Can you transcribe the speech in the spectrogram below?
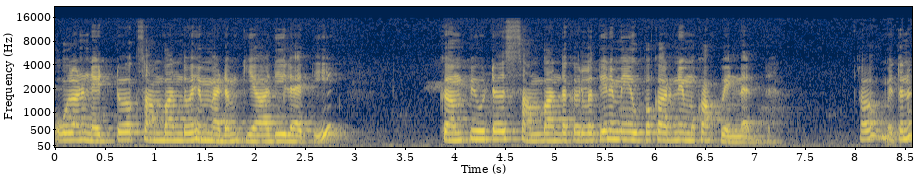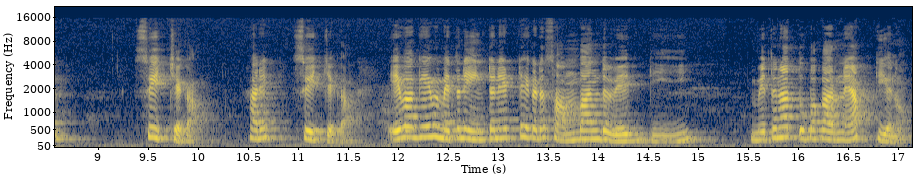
ඕගොල්ලන්ට නෙට්වර්ක් සම්බන්ධව එහෙම මැඩම් කියා දීලා ඇති. කම්පියුටර්ස් සම්බන්ධ කරලා තියෙන මේ උපකරණය මොකක් වෙන්නේ නැද්ද? ඔව් මෙතන ස්විච් එකක්. හරි ස්විච් එකක්. ඒ වගේම මෙතන ඉන්ටර්නෙට් එකට සම්බන්ධ වෙද්දී මෙතනත් උපකරණයක් තියෙනවා.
